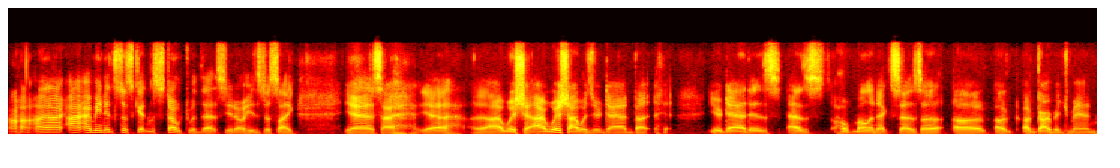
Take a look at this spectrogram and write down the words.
uh-huh I, I i mean it's just getting stoked with this you know he's just like yes i yeah uh, i wish i wish i was your dad but Your dad is, as Hope Mullinex says, a a a, a garbage man.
